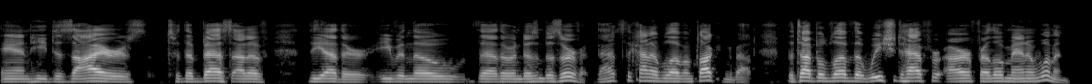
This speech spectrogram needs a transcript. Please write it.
and he desires to the best out of the other, even though the other one doesn't deserve it. That's the kind of love I'm talking about. The type of love that we should have for our fellow man and woman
